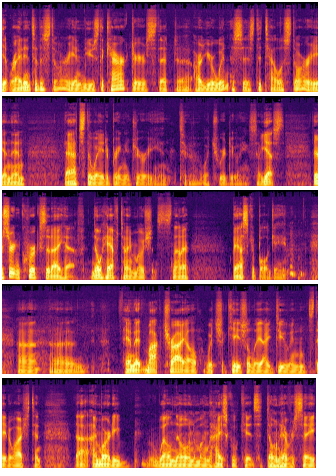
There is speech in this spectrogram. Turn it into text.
get right into the story and use the characters that uh, are your witnesses to tell a story, and then that's the way to bring a jury into what we're doing. So yes, there are certain quirks that I have. No halftime motions. It's not a basketball game. uh, uh, and at mock trial, which occasionally I do in state of Washington, uh, I'm already well known among the high school kids. That don't ever say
